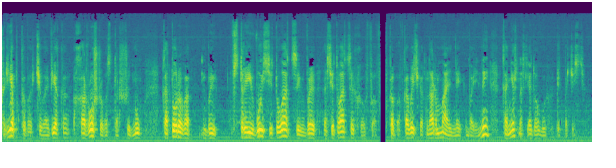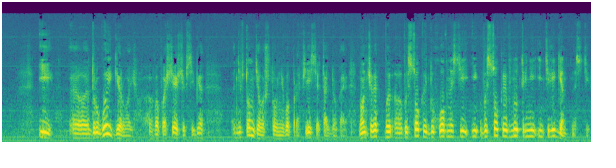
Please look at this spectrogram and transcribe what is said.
крепкого человека, хорошего старшину, которого бы в строевой ситуации, в ситуациях, в, в, в кавычках, нормальной войны, конечно, следовало бы предпочесть. И э, другой герой, воплощающий в себе не в том дело, что у него профессия так другая, но он человек э, высокой духовности и высокой внутренней интеллигентности.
